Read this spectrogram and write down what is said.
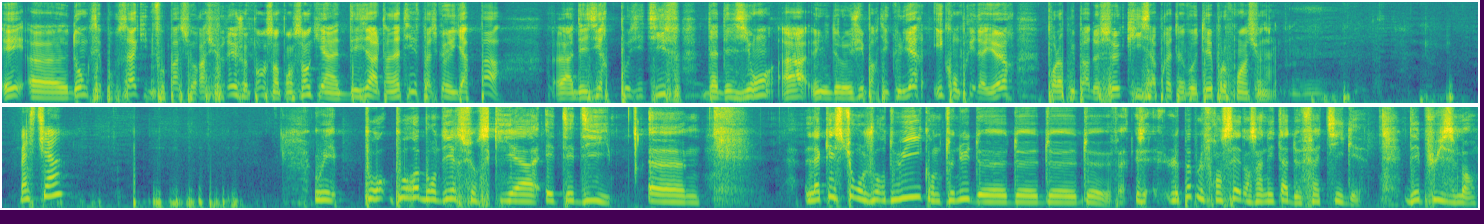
Et euh, donc c'est pour ça qu'il ne faut pas se rassurer, je pense, en pensant qu'il y a un désir alternatif parce qu'il n'y a pas un désir positif d'adhésion à une idéologie particulière, y compris d'ailleurs pour la plupart de ceux qui s'apprêtent à voter pour le Front National. Bastien? Oui, pour, rebondir sur ce qui a été dit, euh, la question aujourd'hui, compte tenu de, Le peuple français est dans un état de fatigue, d'épuisement.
